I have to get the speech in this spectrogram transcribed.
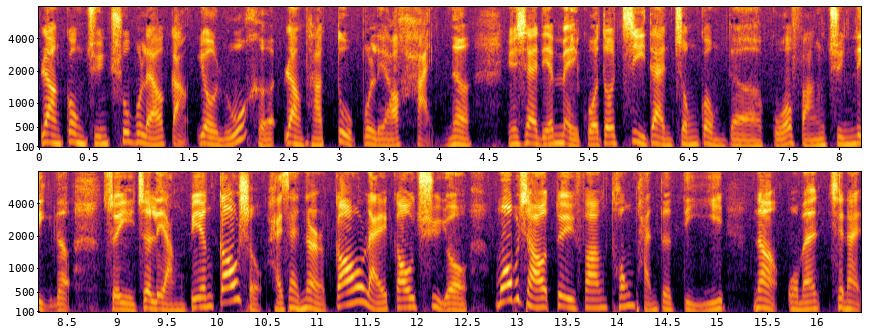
让共军出不了港，又如何让他渡不了海呢？因为现在连美国都忌惮中共的国防军力了，所以这两边高手还在那儿高来高去哦，摸不着对方通盘的底。那我们现在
